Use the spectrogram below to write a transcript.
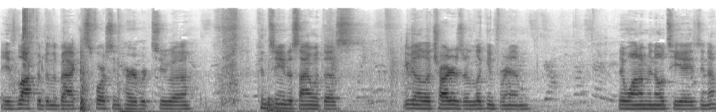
He's locked up in the back. He's forcing Herbert to uh, continue to sign with us, even though the Chargers are looking for him. They want him in OTAs, you know.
